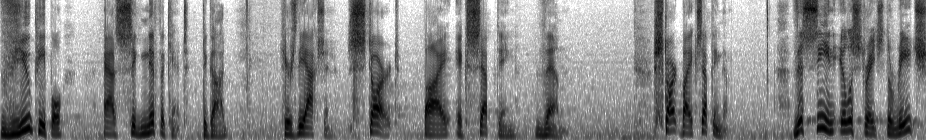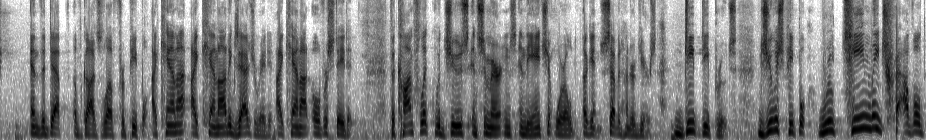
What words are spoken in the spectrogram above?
View people as significant to God. Here's the action start by accepting them. Start by accepting them. This scene illustrates the reach and the depth of God's love for people. I cannot, I cannot exaggerate it. I cannot overstate it. The conflict with Jews and Samaritans in the ancient world, again, 700 years, deep, deep roots. Jewish people routinely traveled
